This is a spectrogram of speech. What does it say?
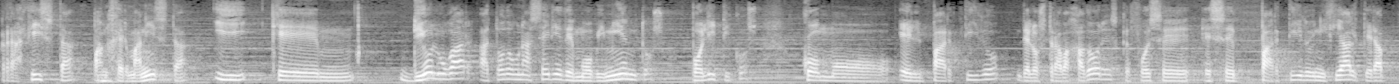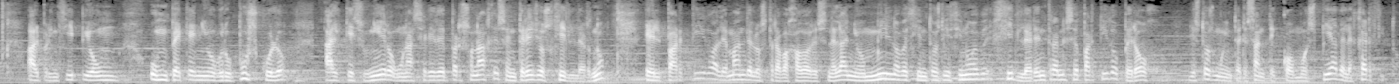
racista, pangermanista, y que mm, dio lugar a toda una serie de movimientos políticos como el Partido de los Trabajadores, que fuese ese partido inicial, que era al principio un, pequeño grupúsculo al que se unieron una serie de personajes, entre ellos Hitler. ¿no? El Partido Alemán de los Trabajadores. En el año 1919 Hitler entra en ese partido, pero ojo, y esto es muy interesante, como espía del ejército.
